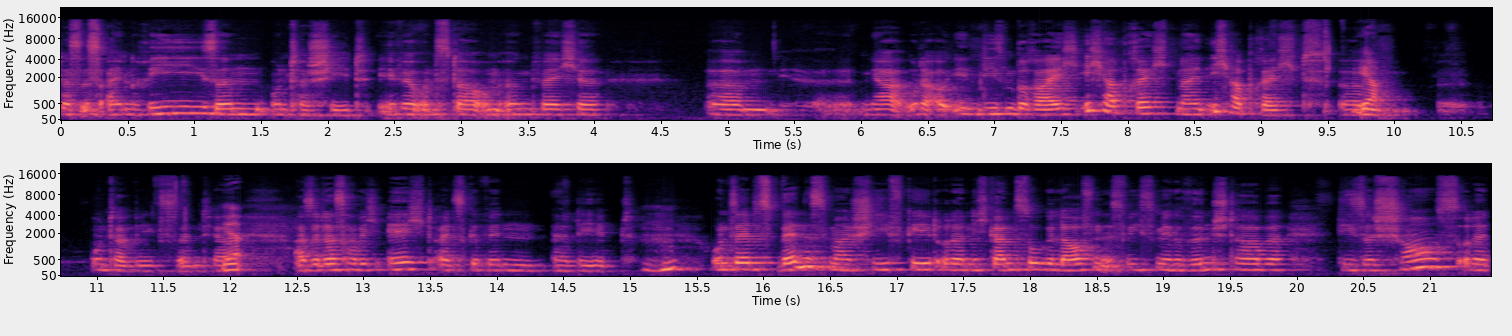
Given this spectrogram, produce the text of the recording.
das ist ein Riesenunterschied, ehe wir uns da um irgendwelche ähm, äh, ja, oder in diesem Bereich, ich habe Recht, nein, ich habe Recht, ähm, Ja. äh, unterwegs sind. Ja. Ja. Also das habe ich echt als Gewinn erlebt. Und selbst wenn es mal schief geht oder nicht ganz so gelaufen ist, wie ich es mir gewünscht habe, diese Chance oder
